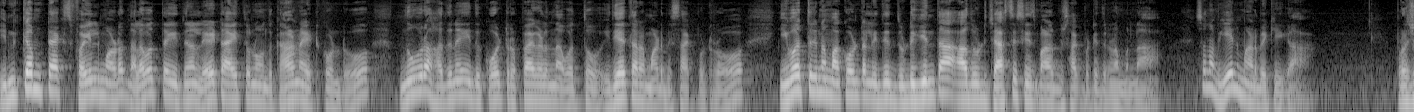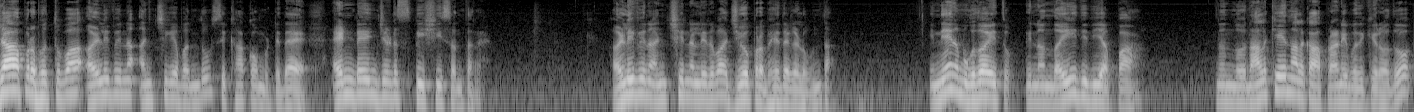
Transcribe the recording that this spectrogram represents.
ಇನ್ಕಮ್ ಟ್ಯಾಕ್ಸ್ ಫೈಲ್ ಮಾಡೋದು ನಲವತ್ತೈದು ದಿನ ಲೇಟ್ ಆಯಿತು ಅನ್ನೋ ಒಂದು ಕಾರಣ ಇಟ್ಕೊಂಡು ನೂರ ಹದಿನೈದು ಕೋಟಿ ರೂಪಾಯಿಗಳನ್ನು ಅವತ್ತು ಇದೇ ಥರ ಮಾಡಿ ಬಿಸಾಕ್ಬಿಟ್ರು. ಇವತ್ತಿಗೆ ನಮ್ಮ ಅಕೌಂಟಲ್ಲಿ ಇದ್ದಿದ್ದ ದುಡ್ಡಿಗಿಂತ ಆ ದುಡ್ಡು ಜಾಸ್ತಿ ಸೀಸ್ ಮಾಡಿ ಬಿಸಾಕ್ಬಿಟ್ಟಿದ್ರು ನಮ್ಮನ್ನು. ಸೊ ನಾವು ಏನು ಮಾಡಬೇಕೀಗ ಪ್ರಜಾಪ್ರಭುತ್ವ ಅಳಿವಿನ ಅಂಚಿಗೆ ಬಂದು ಸಿಕ್ಕಾಕೊಂಡ್ಬಿಟ್ಟಿದೆ. ಎಂಡೇಂಜರ್ಡ್ ಸ್ಪೀಶೀಸ್ ಅಂತಾರೆ. ಅಳಿವಿನ ಅಂಚಿನಲ್ಲಿರುವ ಜೀವ ಪ್ರಭೇದಗಳು ಅಂತ. ಇನ್ನೇನು ಮುಗಿದೋಯಿತು? ಇನ್ನೊಂದು ಐದು ಇದೆಯಪ್ಪ. ಇನ್ನೊಂದು ನಾಲ್ಕೇ ನಾಲ್ಕು ಆ ಪ್ರಾಣಿ ಬದುಕಿರೋದು.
